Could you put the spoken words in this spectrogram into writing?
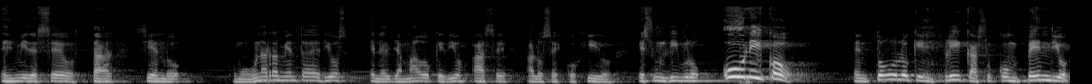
es mi deseo estar siendo como una herramienta de Dios en el llamado que Dios hace a los escogidos. Es un libro único en todo lo que implica su compendio,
